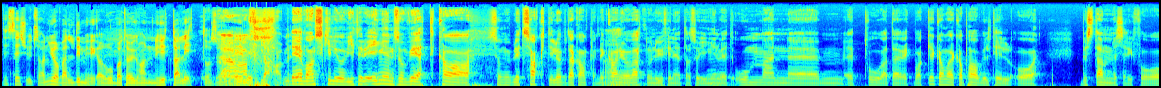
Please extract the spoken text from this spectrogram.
Det ser ikke ut som han gjør veldig mye Robert Haug. Han hytter litt, og så Ja, er litt lav. Det er vanskelig å vite. Det er ingen som vet hva som er blitt sagt i løpet av kampen. Det kan jo ha vært noen ufinheter som ingen vet om, men eh, jeg tror at Eirik Bakke kan være kapabel til å bestemme seg for å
